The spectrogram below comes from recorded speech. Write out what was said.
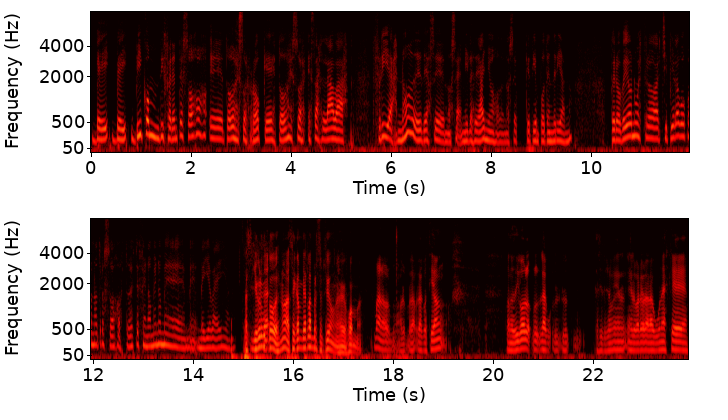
ve, ve, vi con diferentes ojos eh, todos esos roques, todas esas lavas frías, ¿no? De, de, hace, no sé, miles de años, no sé qué tiempo tendrían, ¿no? Pero veo nuestro archipiélago con otros ojos. Todo este fenómeno me, me, me lleva a ello, ¿no? Así, yo creo que todo es, ¿no? Hace cambiar la percepción, eh, Juanma. Bueno, la, la, cuestión, cuando digo la, la situación en, en, el barrio de la Laguna es que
